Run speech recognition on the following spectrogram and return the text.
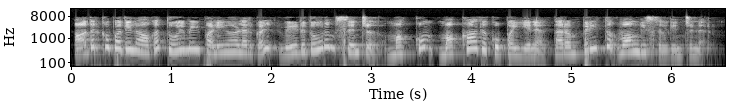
அதற்கு பதிலாக தூய்மை பணியாளர்கள் வீடுதோறும் சென்று மக்கும் மக்காத குப்பை என தரம் பிரித்து வாங்கி செல்கின்றனர்.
